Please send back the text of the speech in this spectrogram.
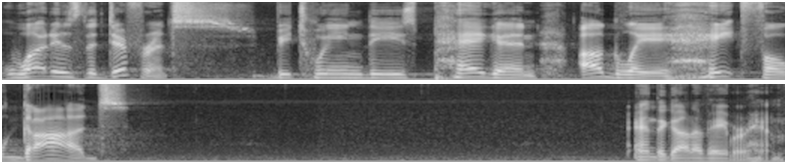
what is the difference between these pagan, ugly, hateful gods and the God of Abraham?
